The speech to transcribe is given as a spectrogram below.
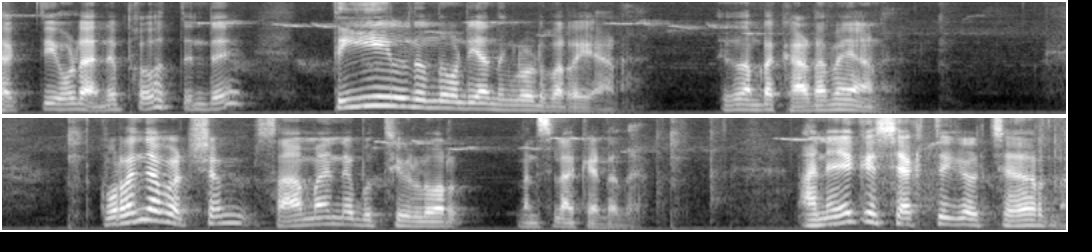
ശക്തിയോടെ അനുഭവത്തിന്റെ തീയിൽ നിന്നുകൊണ്ട് ഞാൻ നിങ്ങളോട് പറയുകയാണ്. ഇത് നമ്മുടെ കടമയാണ്. കുറഞ്ഞ പക്ഷം സാമാന്യ ബുദ്ധിയുള്ളവർ മനസ്സിലാക്കേണ്ടത് അനേക ശക്തികൾ ചേർന്ന്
